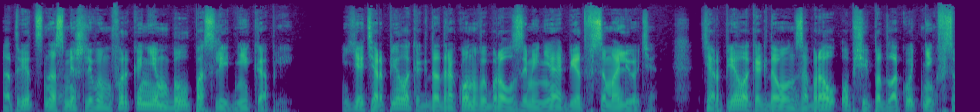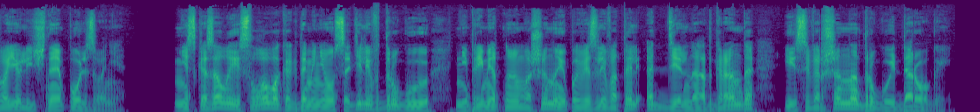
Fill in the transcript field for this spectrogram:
Ответ с насмешливым фырканьем был последней каплей. Я терпела, когда дракон выбрал за меня обед в самолете. Терпела, когда он забрал общий подлокотник в свое личное пользование. Не сказала и слова, когда меня усадили в другую, неприметную машину и повезли в отель отдельно от Гранда и совершенно другой дорогой.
